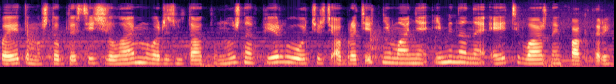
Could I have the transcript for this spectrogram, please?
Поэтому, чтобы достичь желаемого результата, нужно в первую очередь обратить внимание именно на эти важные факторы.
